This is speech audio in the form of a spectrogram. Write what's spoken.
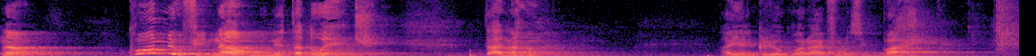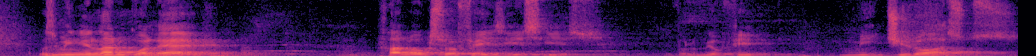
Não, come, meu filho. Não, o menino está doente. Tá não. Aí ele criou coragem e falou assim, pai, os meninos lá no colégio falou que o senhor fez isso e isso. Ele falou, meu filho, mentirosos.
